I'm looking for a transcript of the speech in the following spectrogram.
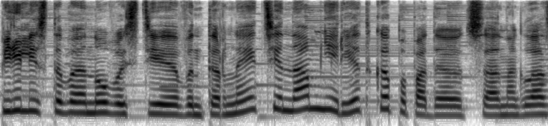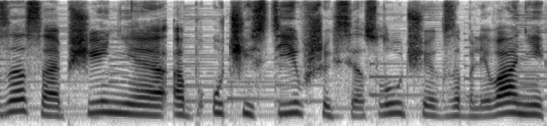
Перелистывая новости в интернете, нам нередко попадаются на глаза сообщения об участившихся случаях заболеваний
